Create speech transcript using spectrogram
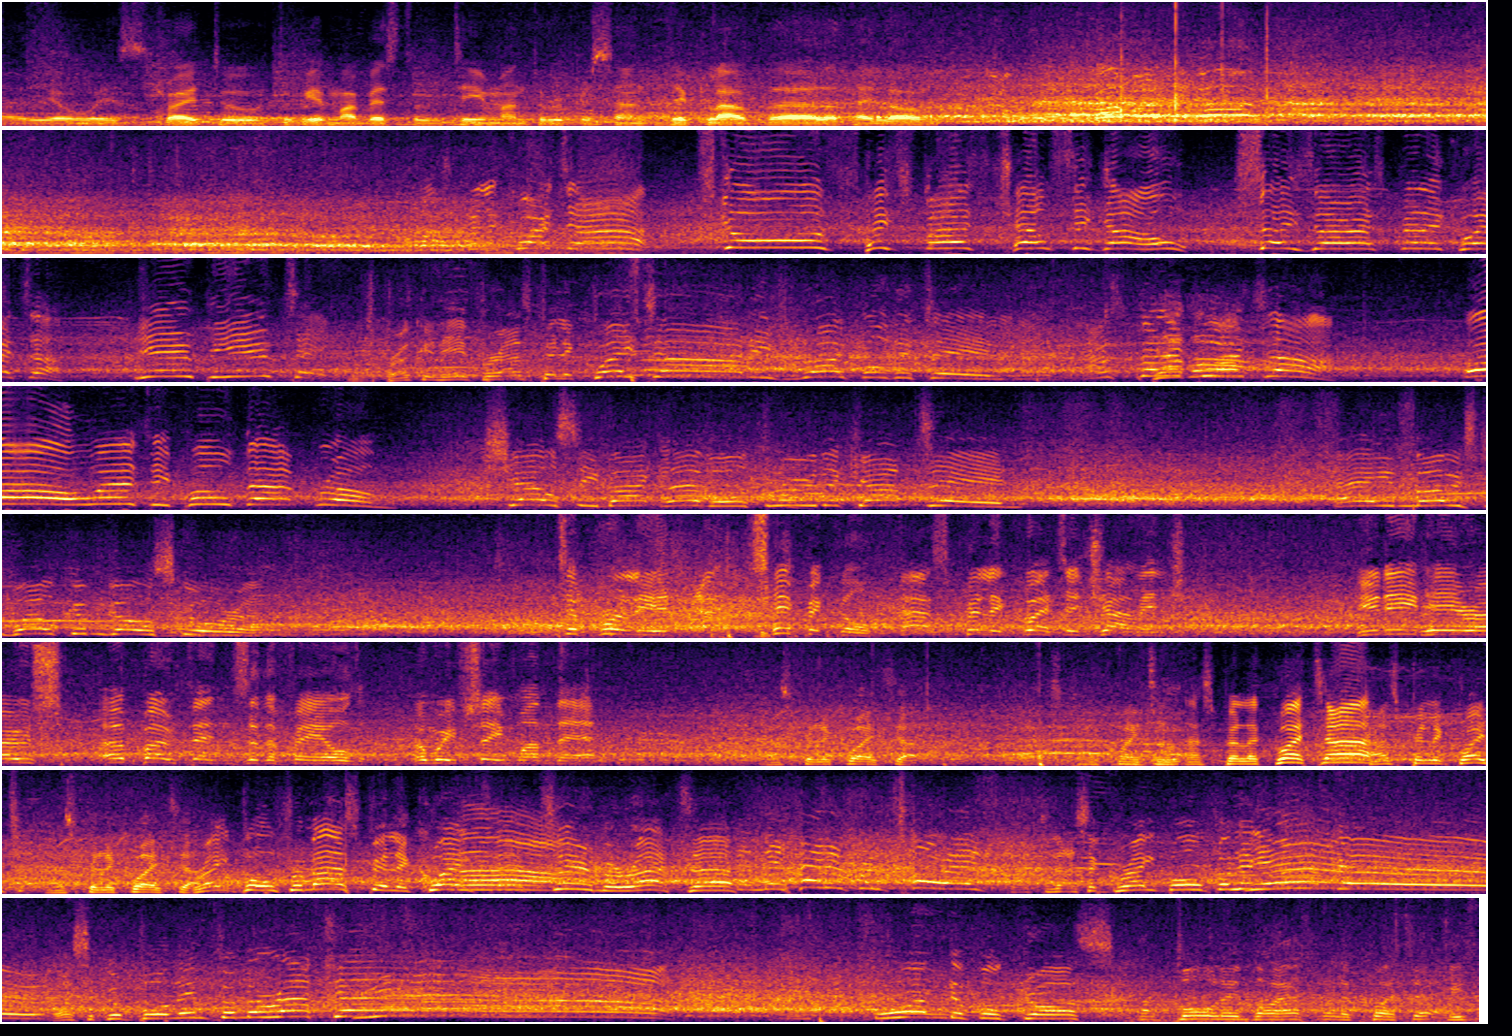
I always try to, to give my best to the team and to represent the club uh, that I love. Azpilicueta scores his first Chelsea goal. Cesar Azpilicueta, you beauty. It's broken here for Azpilicueta, and he's rifled it in. Azpilicueta. Oh, where's he pulled that from? Chelsea back level A welcome goal scorer. It's a brilliant and typical Azpilicueta challenge. You need heroes at both ends of the field, and we've seen one there. Azpilicueta. Azpilicueta. Azpilicueta. Azpilicueta. Azpilicueta. Great ball from Azpilicueta ah. to Morata. And the header from Torres. That's a great ball for Lukaku. Yeah. That's a good ball in for Morata. Yeah. Wonderful cross. That ball in by Azpilicueta is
